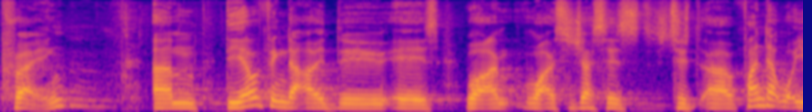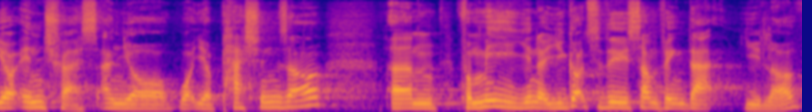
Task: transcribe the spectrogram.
praying. Um, the other thing that I do is what, I'm, what I suggest is to uh, find out what your interests and your, what your passions are. Um, for me, you know, you got to do something that you love,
